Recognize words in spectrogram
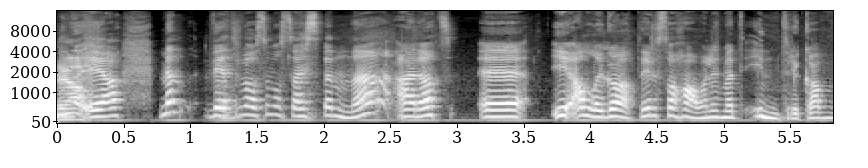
Ja. Ja. Men vet du hva som også er spennende? Er at eh, i alle gater så har man liksom et inntrykk av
